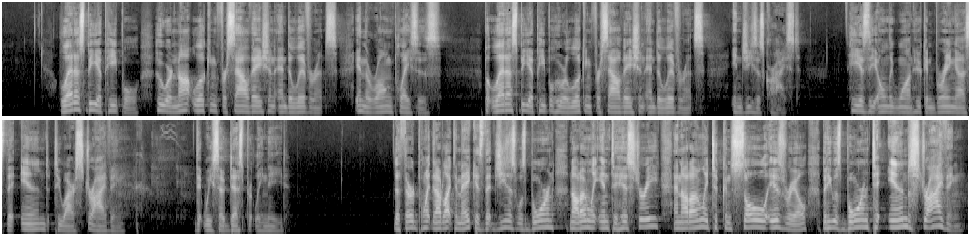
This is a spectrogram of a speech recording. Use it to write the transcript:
Let us be a people who are not looking for salvation and deliverance in the wrong places, but let us be a people who are looking for salvation and deliverance in Jesus Christ. He is the only one who can bring us the end to our striving that we so desperately need. The third point that I would like to make is that Jesus was born not only into history and not only to console Israel, but he was born to end striving.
